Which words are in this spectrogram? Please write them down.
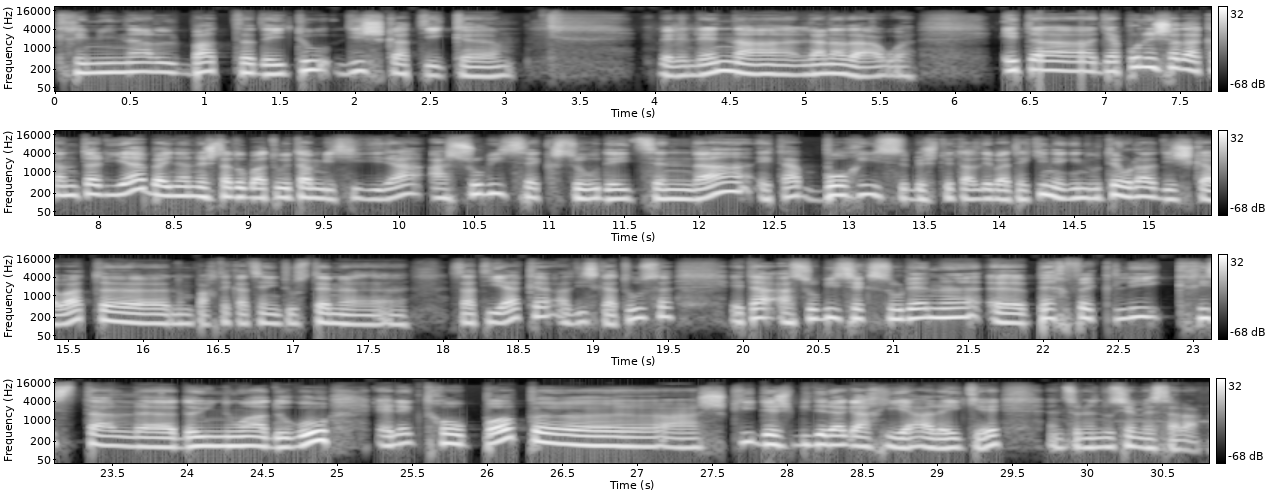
kriminal bat deitu diskatik. Beren lehen na- lana da hau. Eta japonesa da kantaria, baina estatu batuetan bizi dira, asubi sexu deitzen da, eta Boris beste talde batekin egin dute hola diska bat, uh, non partekatzen dituzten uh, zatiak, aldizkatuz, eta asubi sexuren uh, perfectly kristal doinua dugu, elektropop uh, aski desbideragarria aleike, entzonen duzien bezala.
